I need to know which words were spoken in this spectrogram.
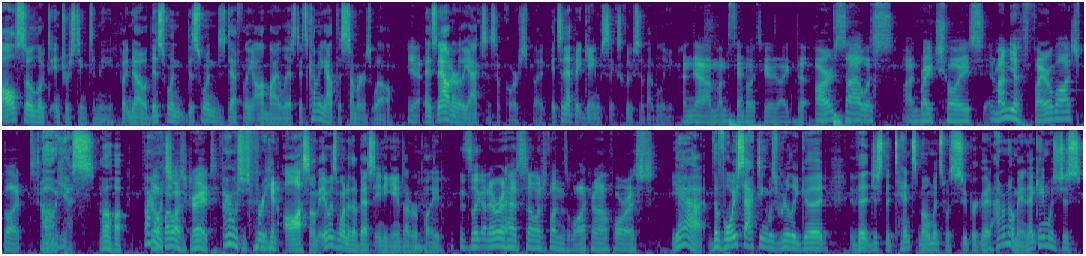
also looked interesting to me. But no, this one this one is definitely on my list. It's coming out this summer as well. Yeah. and it's now in early access, of course, but it's an Epic Games exclusive, I believe. And yeah, I'm, I'm standing with you. Like the art style was a right choice. It reminded me of Firewatch, but Oh yes. Oh, no, Firewatch. Firewatch is great. Firewatch is freaking awesome. It was one of the best indie games I've ever played. It's like I never had so much fun as walking around a forest. Yeah, the voice acting was really good. The just the tense moments was super good. I don't know, man. That game was just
